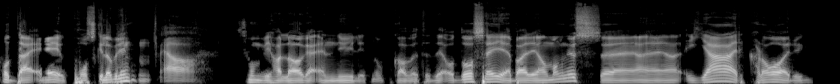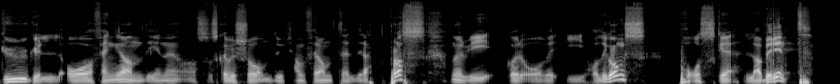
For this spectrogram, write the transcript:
Og det er jo Påskelabyrinten. Ja. Som vi har laga en ny liten oppgave til det. Og da sier jeg bare, Jan Magnus, eh, gjør klar Google og fingrene dine, og så skal vi se om du kommer fram til rett plass når vi går over i Hollygongs påskelabyrint.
